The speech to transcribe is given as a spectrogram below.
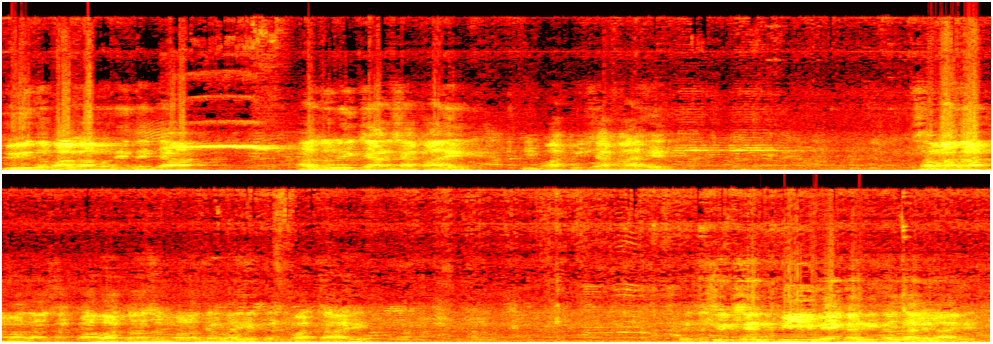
विविध भागामध्ये त्याच्या अजूनही चार शाखा आहेत. ही पाचवी शाखा आहेत. समाधान माझा सक्का भाचा असून मला तेवढा एकच भाचा आहे. त्याचं शिक्षण बी मेकॅनिकल झालेलं आहे.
